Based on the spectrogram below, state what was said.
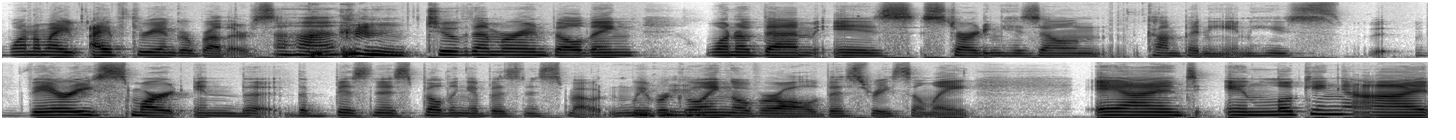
one of my I have three younger brothers. Uh-huh. Two of them are in building. One of them is starting his own company and he's very smart in the the business building a business mode. And we were going over all of this recently. And in looking at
